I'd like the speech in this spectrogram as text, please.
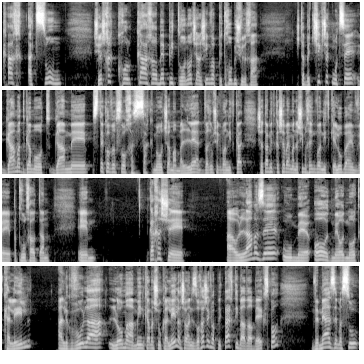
כך עצום, שיש לך כל כך הרבה פתרונות שאנשים כבר פיתחו בשבילך. שאתה בצ'יק צ'ק מוצא גם הדגמות, גם Stack Overflow חזק מאוד שם, מלא דברים שכבר נתקל, שאתה מתקשר בהם, אנשים אחרים כבר נתקלו בהם ופתרו לך אותם. ככה שהעולם הזה הוא מאוד מאוד מאוד קליל, על גבול הלא מאמין כמה שהוא קליל. עכשיו, אני זוכר שכבר פיתחתי בעבר באקספו, ומאז הם עשו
